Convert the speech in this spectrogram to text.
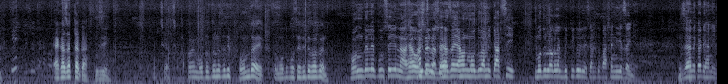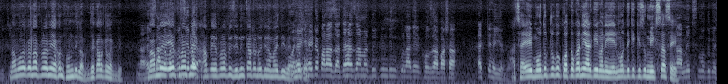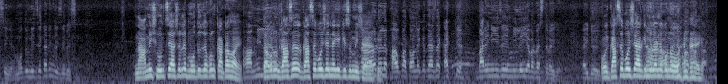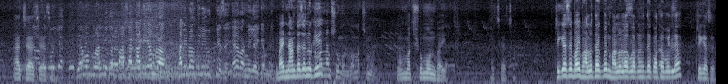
এক হাজার টাকা? জি। আচ্ছা আচ্ছা। আপনার মধুর জন্য যদি ফোন দেয় তো মধু পৌঁছে দিতে পারবেন? ফোন দিলে পুষেই না হ্যাঁ হইবে না। দেখা যায় এখন মধু আমি কাটছি মধু লগ লাগ বিক্রি করে লেছি আমি তো বাসা নিয়ে যাই না যেখানে কাটি হানি বিক্রি না মনে করেন আপনার আমি এখন ফোন দিলাম যে কালকে লাগবে। না, আপনি এরপর আপনি পাই না। আপনি- এরপর আপনি যেদিন কাটেন ওই দিন আমায় দিবেন ও, এরকম? হেই- হেইটা পারা যায়। দেখা যায় আমার দুই তিন দিন লাগে খোঁজা বাসা কাটতে হাই এর আচ্ছা এই মধুটুকু কতখানি আর কি মানে এর মধ্যে কি কিছু মিক্স আছে? না মিক্স মধু বেশি না মধু নিজে কাটি নিজে বেশি। না আমি শুনছি আসলে মধু যখন কাটা হয় হ্যাঁ, তখন গাছে গাছে বসে নাকি কিছু মিশায় আর কি। ফাও কথা অনেকে দেখা যায় কাটতে বাড়ি নিয়ে যে মিলেই আবার ব্যস্ত বাইরে। ওই গাছে বসে আর কি না, মিলানোর না, কোনো নাই। আচ্ছা আচ্ছা আচ্ছা। যেমন মালিকের বাসা কাটি আমরা খালি বাল দিলেই উঠতে যাই। এবার মিলে কেমনে? ভাই নামটা জানো কি? আমার নাম সুমন মোহাম্মদ সুমন। মোহাম্মদ সুমন ভাই। আচ্ছা আচ্ছা। ঠিক আছে ভাই ভালো থাকবেন ভালো লাগল আপনার সাথে কথা বললে। ঠিক আছে।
